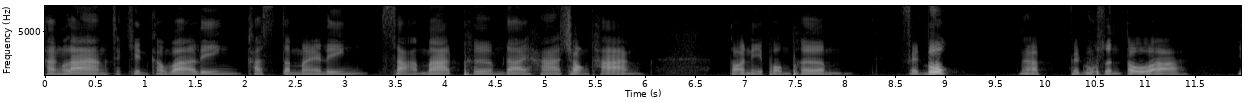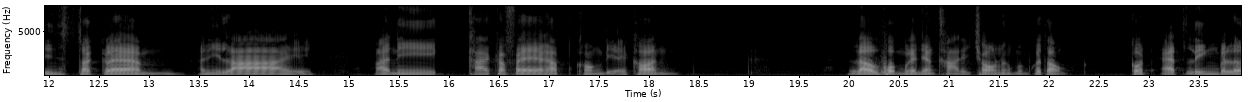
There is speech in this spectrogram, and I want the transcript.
ข้างล่างจะเขียนคำว่า link customize link สามารถเพิ่มได้ 5 ช่องทาง ตอนนี้ผมเพิ่ม Facebook นะครับ Facebook ส่วนตัว Instagram อันนี้ Line อันนี้ขายกาแฟครับของ The Icon แล้วผมก็ยังขาดอีกช่องหนึ่งผมก็ต้องกด add link ไปเล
